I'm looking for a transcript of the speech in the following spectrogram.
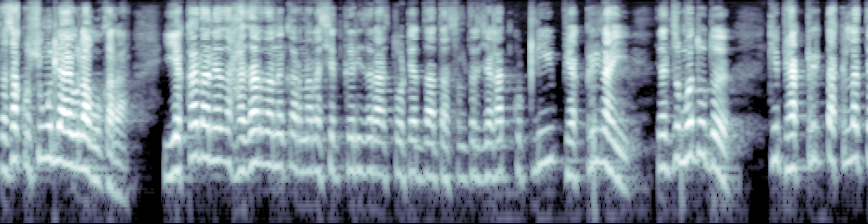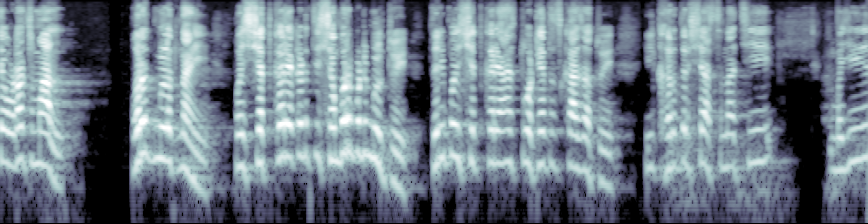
तसा कृषी मूल्य आयोग लागू करा. एका दाण्याचा हजार दाणं करणारा शेतकरी जर आज तोट्यात जात असेल तर जगात कुठली फॅक्टरी नाही. त्यांचं मत होतं की फॅक्टरीत टाकलेला तेवढाच माल परत मिळत नाही. पण शेतकऱ्याकडे ते शंभर पट मिळतोय तरी पण शेतकरी आज तोट्यातच का जातोय? ही खरं तर शासनाची म्हणजे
